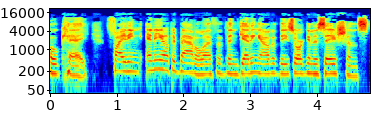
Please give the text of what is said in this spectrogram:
okay. Fighting any other battle other than getting out of these organizations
